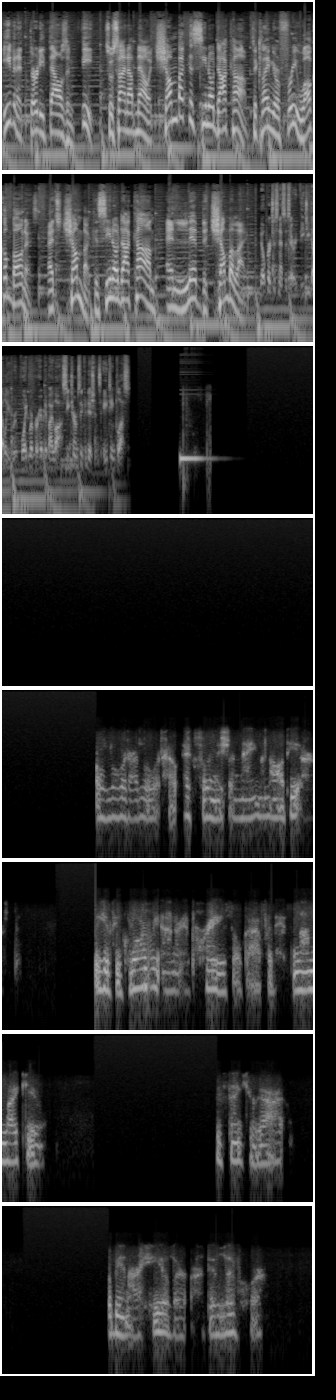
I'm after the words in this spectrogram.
even at 30,000 feet. So sign up now at chumbacasino.com to claim your free welcome bonus. That's chumbacasino.com and live the Chumba life. No purchase necessary. VGW Group. Void were prohibited by law. See terms and conditions. 18 plus. O Lord, our Lord, how excellent is your name in all the earth. We give you glory, honor, and praise, O God, for there's none like you. We thank you, God, for being our healer, our deliverer.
